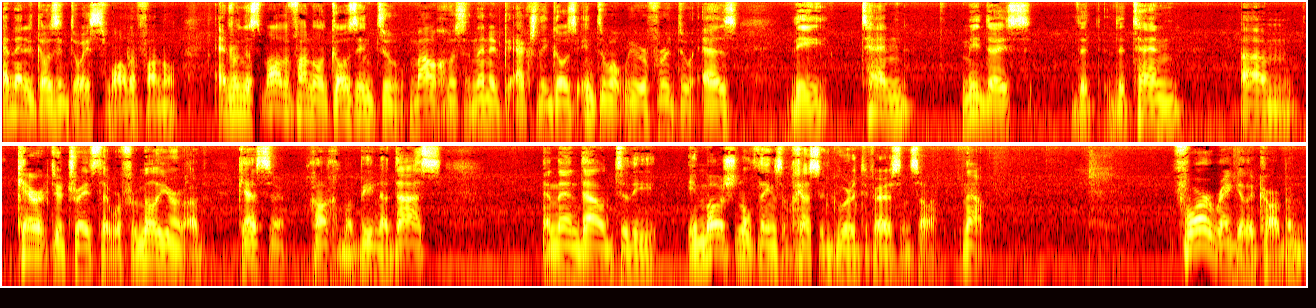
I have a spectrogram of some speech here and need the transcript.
and then it goes into a smaller funnel. And from the smaller funnel, it goes into Malchus, and then it actually goes into what we refer to as the ten midas, the, the ten um, character traits that we're familiar of Keser, Chachma, Bina, Das, and then down to the emotional things of chesed, gvura, tiferes, and so on. Now, for a regular carbon,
